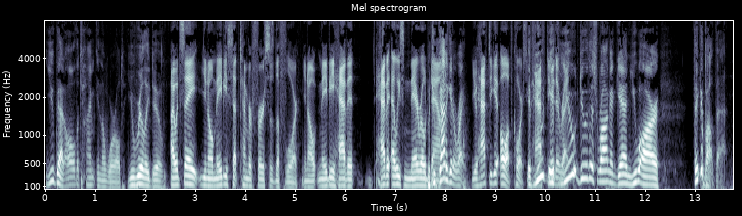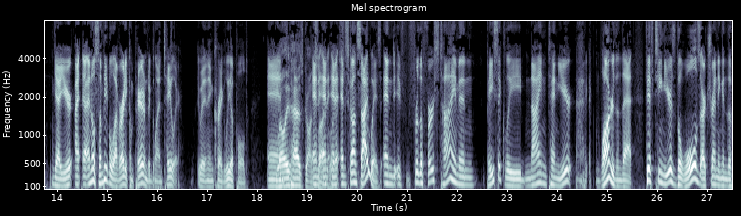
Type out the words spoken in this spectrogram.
You've got all the time in the world. You really do. I would say you know maybe September first is the floor. You know maybe have it have it at least narrowed But down. you've got to get it right. You have to get. Oh, of course. You If have you to get if it right. you do this wrong again, you are think about that. Yeah, you're. I, I know some people have already compared him to Glenn Taylor and, and Craig Leopold. And, Well, it has gone and, and, and, and it's gone sideways. And if for the first time in basically nine, ten years, longer than that, fifteen years, the Wolves are trending in the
